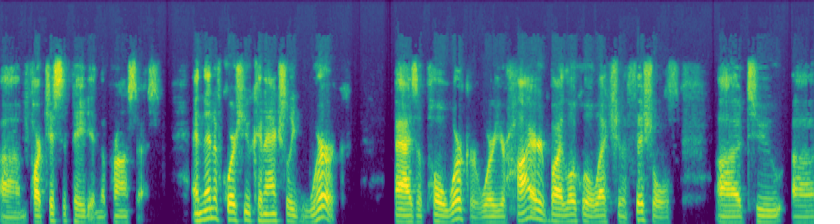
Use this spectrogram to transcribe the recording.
um, participate in the process. And then, of course, you can actually work as a poll worker where you're hired by local election officials uh, to uh,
